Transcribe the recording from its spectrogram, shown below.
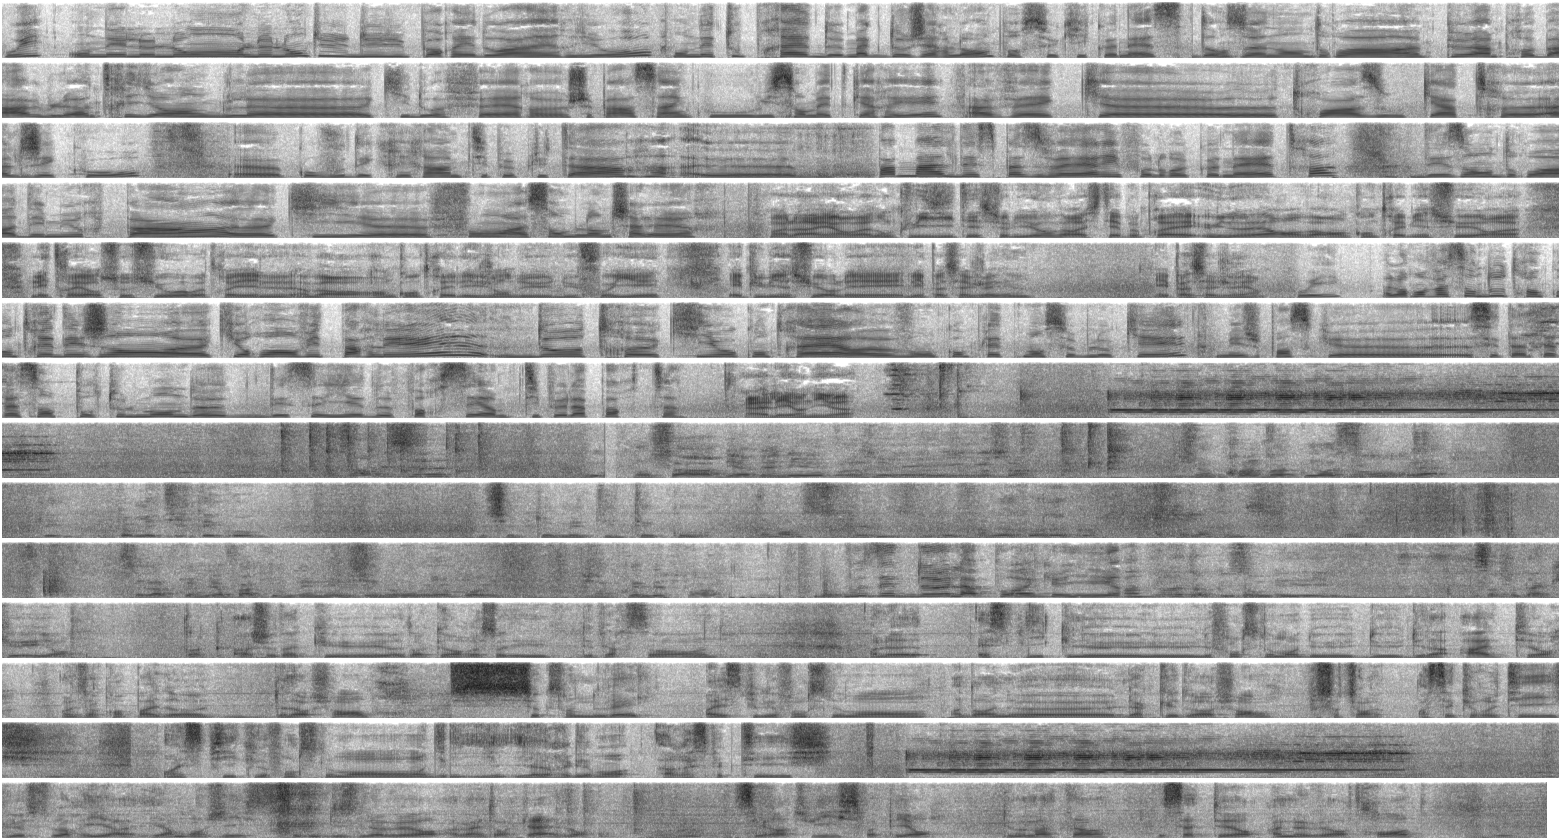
Oui, on est le long, le long du, port Édouard Herriot. On est tout près de McDo Gerland, pour ceux qui connaissent, dans un endroit un peu improbable, un triangle euh, qui doit faire, euh, je sais pas, 5 ou 800 mètres carrés, avec euh, 3 ou 4 Algeco, euh, qu'on vous décrira un petit peu plus tard. Euh, pas mal d'espaces verts, il faut le reconnaître. Des endroits, des murs peints euh, qui euh, font un semblant de chaleur. Voilà, et on va donc visiter ce lieu, on va rester à peu près une heure, va rencontrer bien sûr euh, les travailleurs sociaux, on va, travailler- on va rencontrer les gens du, du foyer, et puis bien sûr les, les passagers hein, et passagères. Oui. Alors on va sans doute rencontrer des gens euh, qui auront envie de parler, d'autres qui au contraire euh, vont complètement se bloquer. Mais je pense que c'est intéressant pour tout le monde d'essayer de forcer un petit peu la porte. Allez, on y va. Bonsoir, monsieur. Bonsoir, bienvenue. Bonsoir, bonsoir. Je vais prendre votre nom, s'il vous plaît. Tometi Teko. Monsieur Tometi Teko. D'abord, s'il vous plaît, monsieur. D'accord, d'accord. C'est la première fois que vous venez ici, non première fois ici. La première fois Donc vous êtes deux là pour accueillir. Donc, ils sont les agents d'accueil. Donc, d'accueil, donc on reçoit des, personnes, on leur explique le, fonctionnement de, de- de la halte, on les accompagne dans, leur chambre. Ceux qui sont nouvelles, on explique le fonctionnement, on donne euh, la clé de leur chambre pour sortir en, sécurité, on explique le fonctionnement, on dit qu'il y a le règlement à respecter. Le soir, il y a, il à manger, c'est de 19h à 20h15. C'est gratuit, c'est pas payant. Demain matin, de 7h à 9h30,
